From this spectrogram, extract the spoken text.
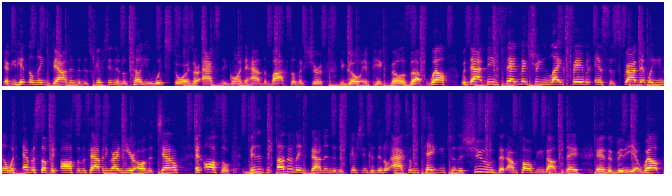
If you hit the link down in the description, it'll tell you which stores are actually going to have the box, so make sure you go and pick those up. Well, with that being said, make sure you like, favorite, and subscribe. That way you know whenever something awesome is happening right here on the channel. And also, visit the other links down in the description because it'll actually take you to the shoes that I'm talking about today in the video. Well,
